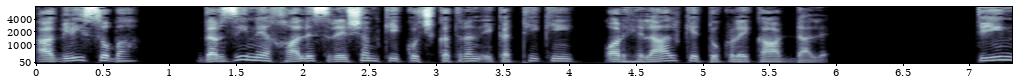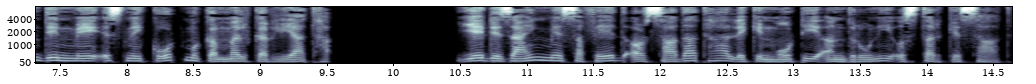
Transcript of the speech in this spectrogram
اگلی صبح، درزی نے خالص ریشم کی کچھ کترن اکٹھی کی اور ہلال کے ٹکڑے کاٹ ڈالے۔ تین دن میں اس نے کوٹ مکمل کر لیا تھا۔ یہ ڈیزائن میں سفید اور سادہ تھا، لیکن موٹی اندرونی استر کے ساتھ۔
